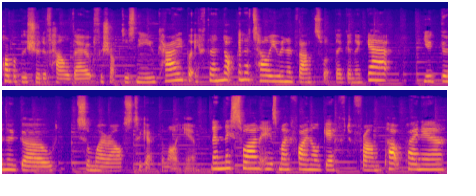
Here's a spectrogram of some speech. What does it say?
probably should have held out for Shop Disney UK but if they're not going to tell you in advance what they're going to get you're gonna go somewhere else to get them aren't you? Then this one is my final gift from Park Pioneer.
